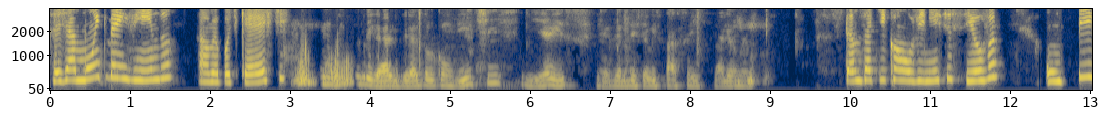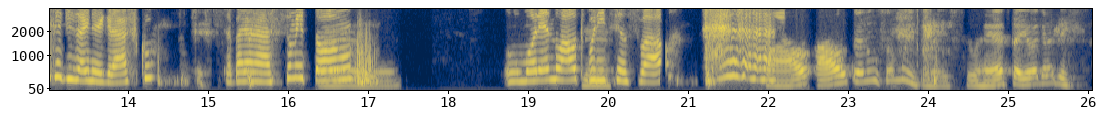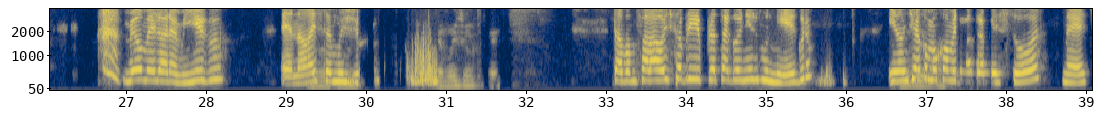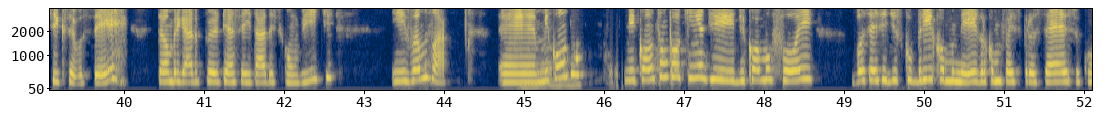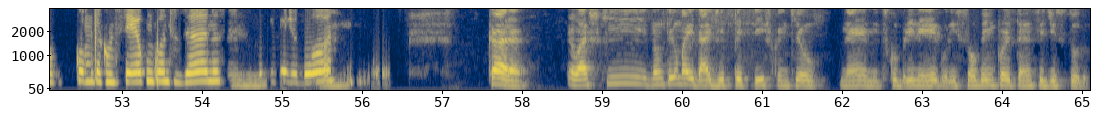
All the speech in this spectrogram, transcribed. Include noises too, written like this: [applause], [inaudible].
Seja muito bem-vindo ao meu podcast. Muito obrigado, obrigado pelo convite. E é isso. Queria agradecer o espaço aí. Valeu, mano. Estamos aqui com o Vinícius Silva, um pica designer gráfico, trabalha na Sumitomo, É, um moreno alto, bonito e sensual. [laughs] al- alto eu não sou muito, mas o resto aí eu agradeço. meu melhor amigo. É nós, estamos juntos. Tamo junto, parceiro. Então, vamos falar hoje sobre protagonismo negro. E não tinha como eu convidar outra pessoa, né? Tinha que ser você. [laughs] Então, obrigado por ter aceitado esse convite. E vamos lá. É, me conta, me conta um pouquinho de, de como foi você se descobrir como negro, como foi esse processo, co- como que aconteceu, com quantos anos, Uhum. o que que ajudou. Cara, eu acho que não tem uma idade específica em que eu, né, me descobri negro e soube a importância disso tudo.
